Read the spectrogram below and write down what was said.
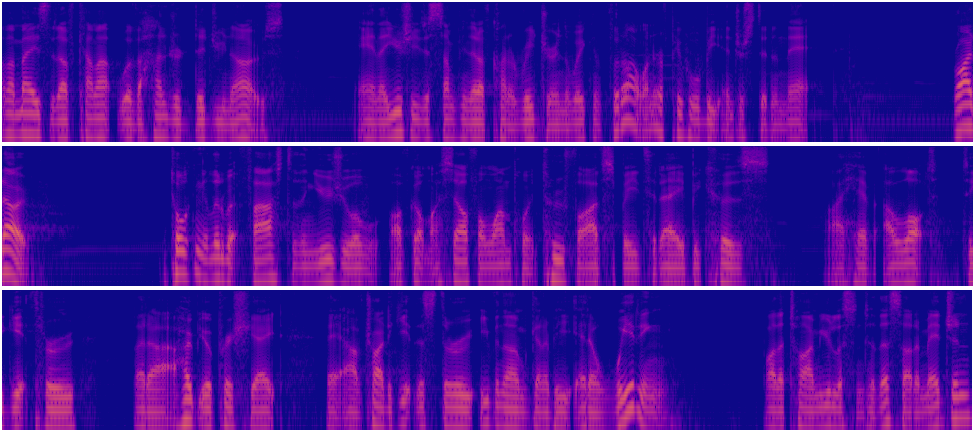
I'm amazed that I've come up with 100 did you knows. And they're usually just something that I've kind of read during the week and thought, oh, I wonder if people will be interested in that. Righto. Talking a little bit faster than usual, I've got myself on 1.25 speed today because I have a lot to get through. But uh, I hope you appreciate that I've tried to get this through, even though I'm going to be at a wedding by the time you listen to this, I'd imagine.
